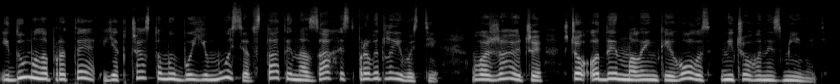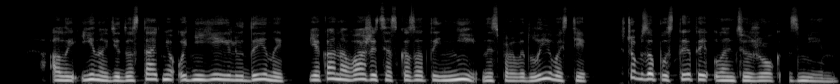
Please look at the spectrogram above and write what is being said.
і думала про те, як часто ми боїмося встати на захист справедливості, вважаючи, що один маленький голос нічого не змінить. Але іноді достатньо однієї людини, яка наважиться сказати ні несправедливості, щоб запустити ланцюжок змін.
